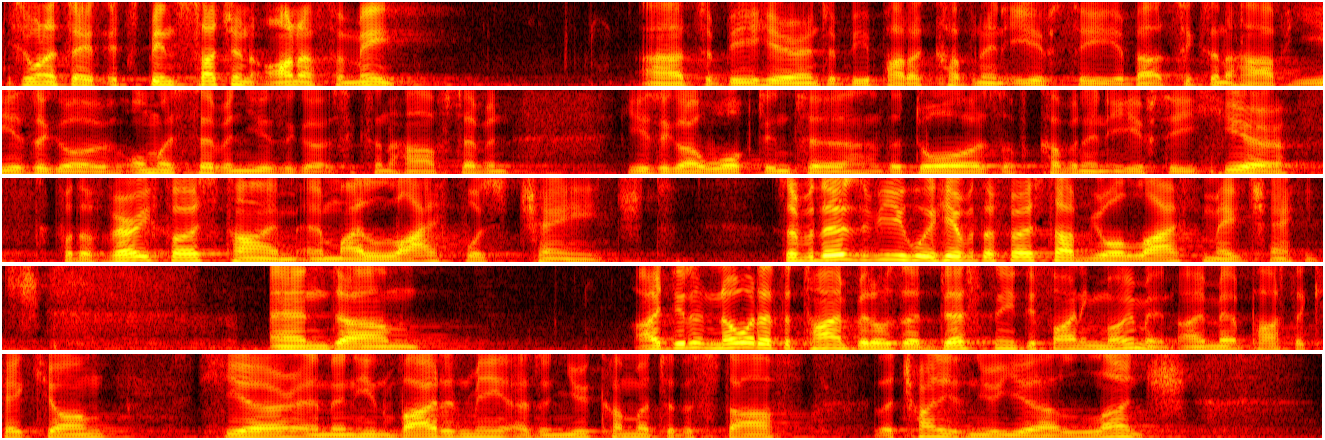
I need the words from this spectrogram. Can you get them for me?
I just want to say it's been such an honor for me uh, to be here and to be part of Covenant EFC. About six and a half years ago, almost seven years ago, six and a half, seven years ago, I walked into the doors of Covenant EFC here for the very first time, and my life was changed. So, for those of you who are here for the first time, your life may change. And um, I didn't know it at the time, but it was a destiny defining moment. I met Pastor Kei Kyung here, and then he invited me as a newcomer to the staff, the Chinese New Year lunch.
